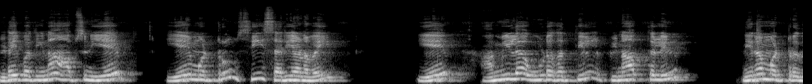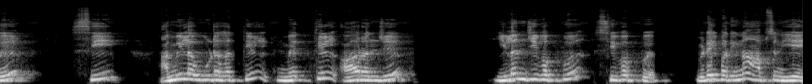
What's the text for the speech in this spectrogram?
விடை பார்த்தீங்கன்னா ஆப்ஷன் ஏ ஏ மற்றும் சி சரியானவை. ஏ அமில ஊடகத்தில் பினாப்தலின் நிறமற்றது. சி அமில ஊடகத்தில் மெத்தில் ஆரஞ்சு. இளஞ்சிவப்பு சிவப்பு. விடை பார்த்தீங்கன்னா ஆப்ஷன் ஏ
